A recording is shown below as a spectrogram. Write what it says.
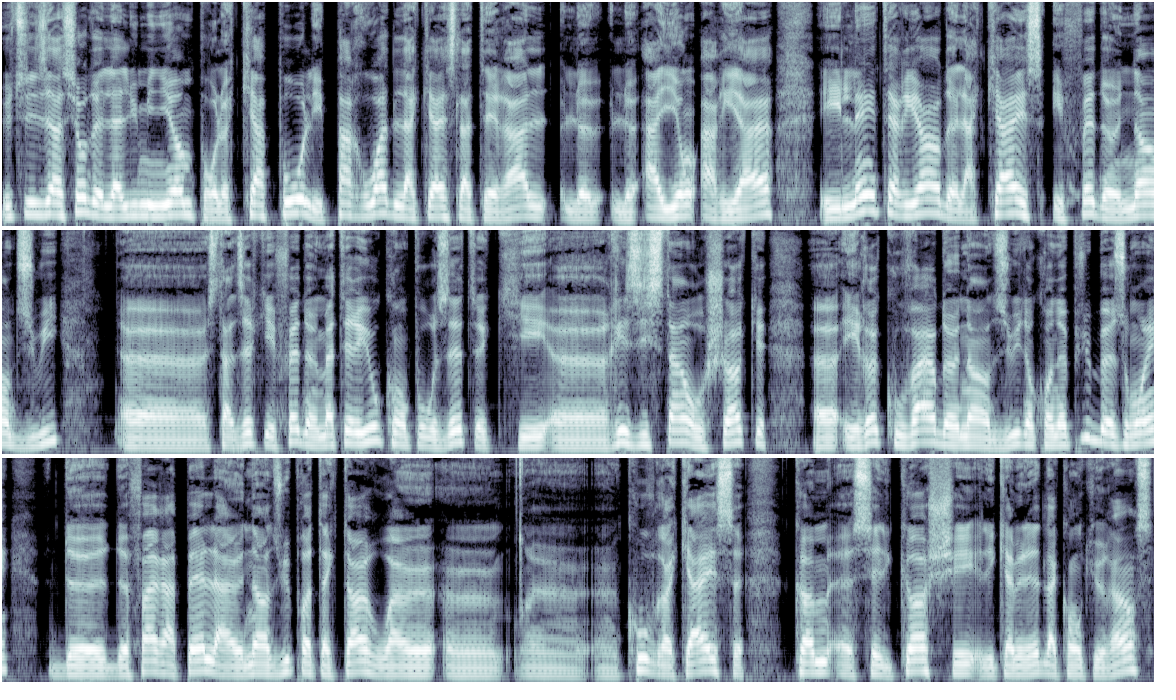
utilisation de l'aluminium pour le capot, les parois de la caisse le, haillon arrière et l'intérieur de la caisse est fait d'un enduit euh, c'est-à-dire qu'il est fait d'un matériau composite qui est euh, résistant au choc euh, et recouvert d'un enduit. Donc, on n'a plus besoin de, faire appel à un enduit protecteur ou à un, couvre-caisse comme c'est le cas chez les camionnettes de la concurrence.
